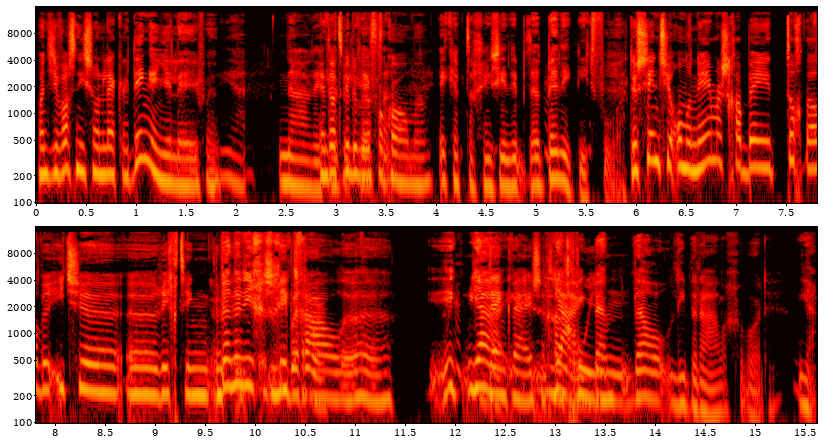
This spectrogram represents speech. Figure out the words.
Want je was niet zo'n lekker ding in je leven. Ja. Nou, ik en dat willen ik we daar- voorkomen. Ik heb er geen zin in. Dat ben ik niet voor. Dus sinds je ondernemerschap ben je toch wel weer ietsje eh, richting Ik ben er eh, niet geschikt liberaal. eh, Ik, denkwijze gaan ja, groeien. ik ben wel liberaler geworden, ja.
